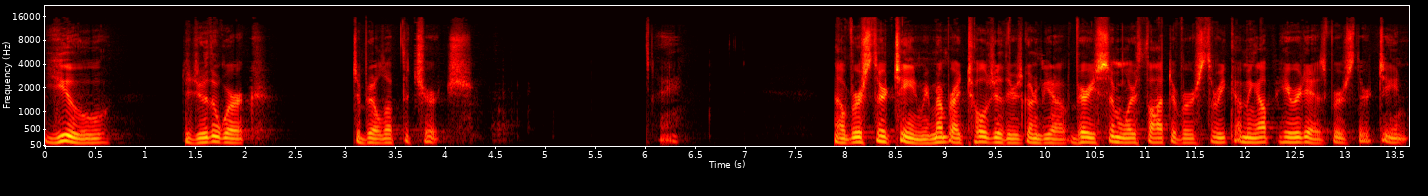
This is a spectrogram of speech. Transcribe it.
you to do the work to build up the church. Okay. Now, verse 13. Remember, I told you there's going to be a very similar thought to verse 3 coming up. Here it is, verse 13.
